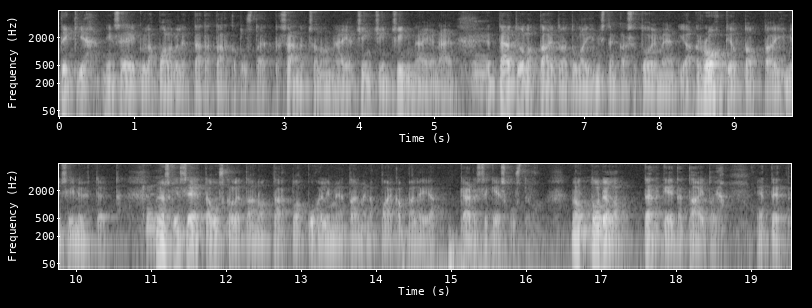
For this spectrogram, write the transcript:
tekijä, niin se ei kyllä palvele tätä tarkoitusta, että säännöt sanoo näin ja ching ching ching näin ja näin. Mm. Että täytyy olla taitoa tulla ihmisten kanssa toimeen ja rohkeutta ottaa ihmisiin yhteyttä. Kyllä. Myöskin se, että uskalletaan ottaa tarttua puhelimeen tai mennä paikan päälle ja käydä se keskustelu. Ne on todella tärkeitä taitoja. Että, että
